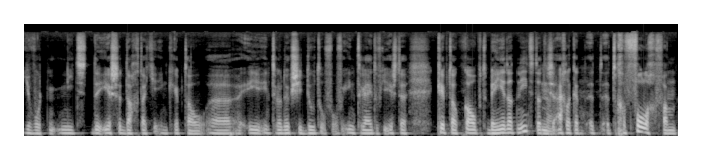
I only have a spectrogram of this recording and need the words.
je wordt niet de eerste dag dat je in crypto in je introductie doet of, of intreedt of je eerste crypto koopt, ben je dat niet. Dat is eigenlijk het, het, het gevolg van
